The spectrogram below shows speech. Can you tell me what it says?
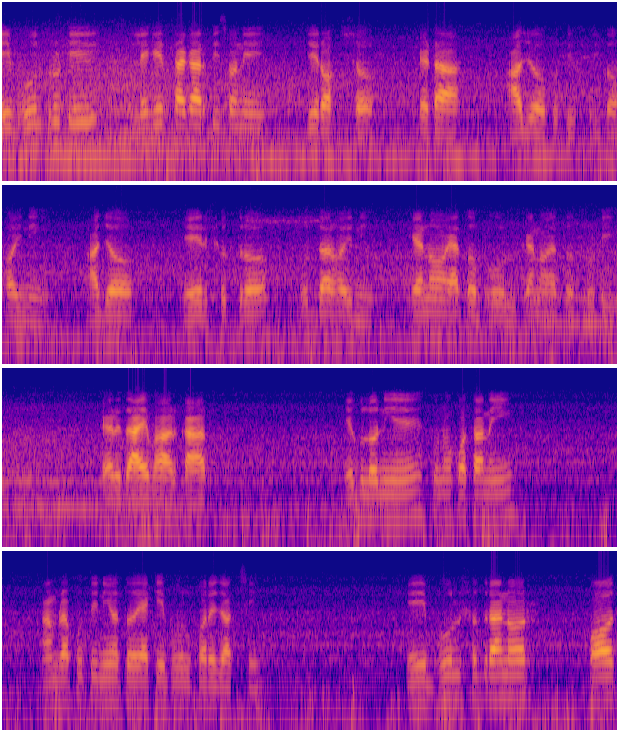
এই ভুল ত্রুটি লেগে থাকার পিছনে যে রহস্য, সেটা আজও প্রতিষ্ঠিত হয়নি। আজও এর সূত্র উদ্ধার হয়নি। কেন এত ভুল, কেন এত ত্রুটি? এর দায়ভার কার? এগুলো নিয়ে কোনো কথা নেই। আমরা প্রতিনিয়ত একই ভুল করে যাচ্ছি। এই ভুল শুধরানোর পথ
